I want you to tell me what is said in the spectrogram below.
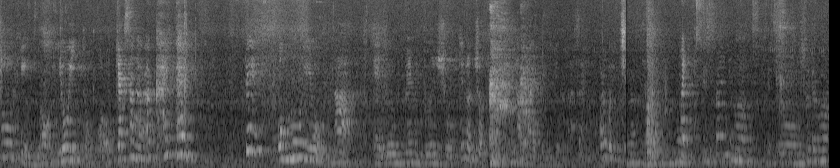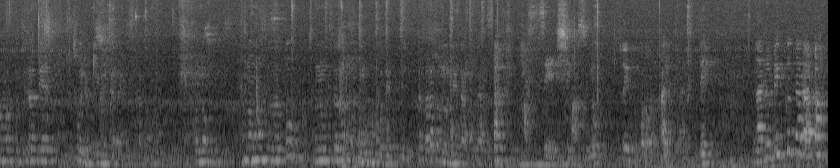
商品の良いところお客さんがあ買いたいって思うような、えー文面文章っていうのをちょっと考えてみてください。これも一番。はい、実際には、えっと、それはこちらで送料決めじゃないですか。この、この重さだと、この大きさだと、この箱でって、だからこの値段。が発生しますよ。そういうところが書いてあるのでなるべくならば、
